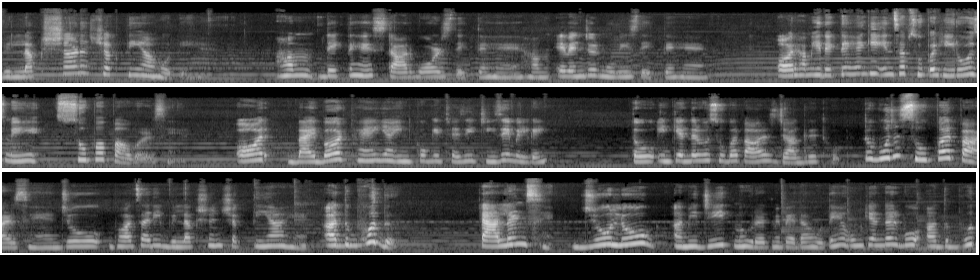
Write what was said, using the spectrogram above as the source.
विलक्षण शक्तियाँ होती हैं। हम देखते हैं स्टार वॉर्स देखते हैं, हम एवेंजर मूवीज़ देखते हैं, और हम ये देखते हैं कि इन सब सुपर हीरोज में सुपर पावर्स हैं, और बाय बर्थ हैं या इनको ऐसी चीज़ें मिल गई तो इनके अंदर वो सुपर पावर्स जागृत हो। तो वो जो सुपर पावर्स हैं, जो बहुत सारी विलक्षण शक्तियाँ हैं, अद्भुत टैलेंट्स हैं, जो लोग अभिजीत मुहूर्त में पैदा होते हैं, उनके अंदर वो अद्भुत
